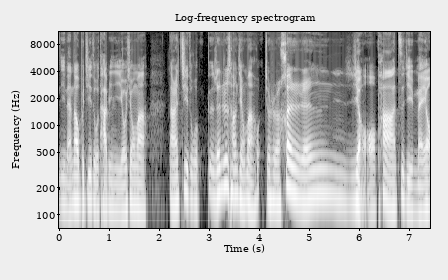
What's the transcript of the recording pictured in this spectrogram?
你难道不嫉妒他比你优秀吗？当然，嫉妒人之常情嘛，就是恨人有，怕自己没有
